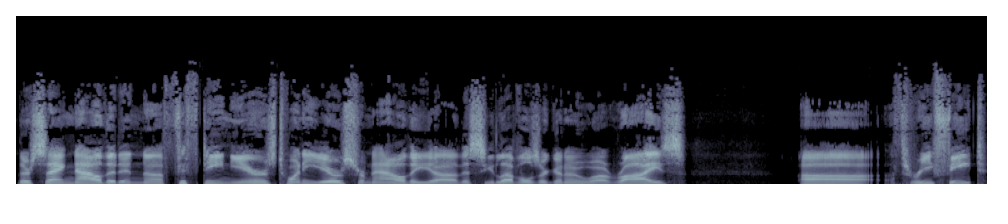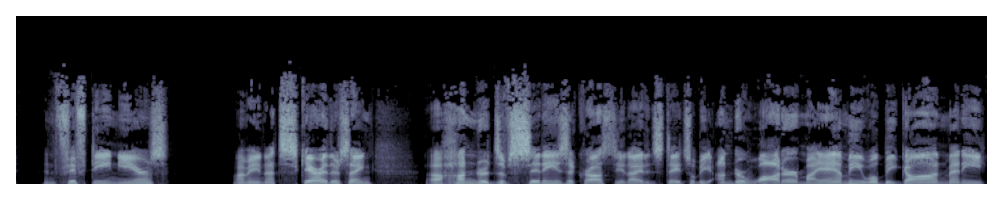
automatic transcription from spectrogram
They're saying now that in uh, 15 years, 20 years from now, the uh, the sea levels are going to uh, rise uh, three feet in 15 years. I mean, that's scary. They're saying uh, hundreds of cities across the United States will be underwater. Miami will be gone. Many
